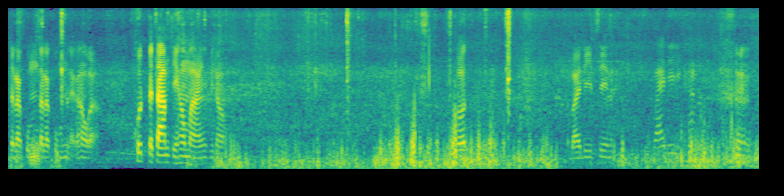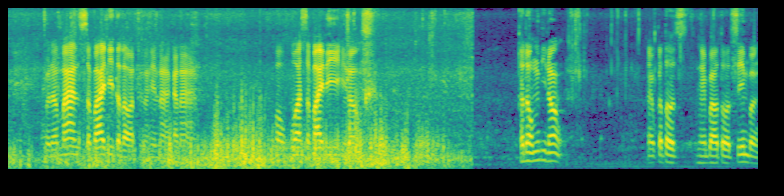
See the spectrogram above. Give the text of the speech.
แต่ละคุ้มแต่ละคุ้มแล้วก็เฮาก็คุดไปตามที่เฮาไม้พี่น้องรถสบายดีสินะไว้ดีครับพนมานสบายดีตลอดเห็นหน้ากันหนาครอบครัวสบายดีพี่น้อง ขนมพี่น้องให้กระโตดให้บ่าวโตดซิมเบิ่ง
